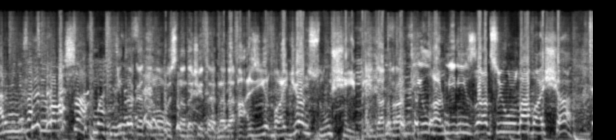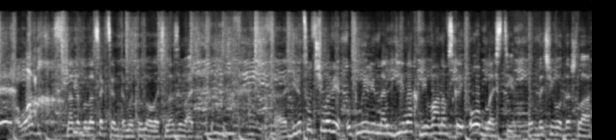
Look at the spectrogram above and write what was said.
армянизацию лаваша. мать. Не так эту новость надо читать, надо Азербайджан, случай, предотвратил армянизацию лаваша. Лах. Надо было с акцентом эту новость называть. Э, 900 человек уплыли на льдинах в Ивановской области. Вот до чего дошла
